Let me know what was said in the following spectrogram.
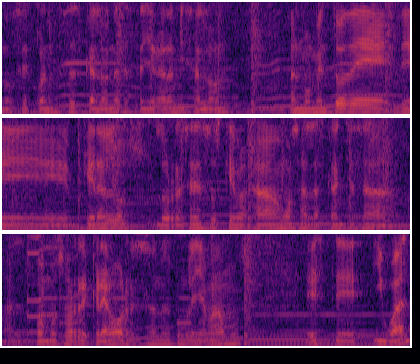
no sé cuántos escalones hasta llegar a mi salón. Al momento de, que eran los, los, recesos que bajábamos a las canchas al famoso recreo o receso, no sé cómo le llamábamos, este, igual,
